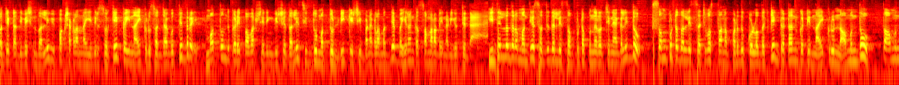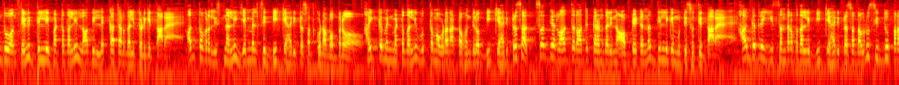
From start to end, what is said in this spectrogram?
ಬಜೆಟ್ ಅಧಿವೇಶನದಲ್ಲಿ ವಿಪಕ್ಷಗಳನ್ನ ಎದುರಿಸೋಕೆ ಕೈ ನಾಯಕರು ಸಜ್ಜಾಗುತ್ತಿದ್ರೆ, ಮತ್ತೊಂದು ಕಡೆ ಪವರ್ ಶೇರಿಂಗ್ ವಿಷಯದಲ್ಲಿ ಸಿದ್ದು ಮತ್ತು ಡಿಕೆಶಿ ಬಣಗಳ ಮಧ್ಯೆ ಬಹಿರಂಗ ಸಮರವೇ ನಡೆಯುತ್ತಿದೆ. ಇದೆಲ್ಲದರ ಮಧ್ಯೆ ಸದ್ಯದಲ್ಲಿ ಸಂಪುಟ ಪುನರಚನೆ ಆಗಲಿದ್ದು, ಸಂಪುಟದಲ್ಲಿ ಸಚಿವ ಸ್ಥಾನ ಪಡೆದುಕೊಳ್ಳೋದಕ್ಕೆ ಘಟಾನುಘಟಿ ನಾಯಕರು ನಾಮುಂದು, ತಾಮುಂದು ಅಂತೇಳಿ ದಿಲ್ಲಿ ಮಟ್ಟದಲ್ಲಿ ಲಾಬಿ ಲೆಕ್ಕಾಚಾರದಲ್ಲಿ ತೊಡಗಿದ್ದಾರೆ. ಅಂತವರ ಲಿಸ್ಟ್ನಲ್ಲಿ ಎಂಎಲ್ಸಿ ಬಿಕೆ ಹರಿಪ್ರಸಾದ್ ಕೂಡ ಒಬ್ಬರು ಹೈಕಮಾಂಡ್ ಮಟ್ಟದಲ್ಲಿ ಉತ್ತಮ ಒಡನಾಟ ಹೊಂದಿರೋ ಬಿಕೆ ಹರಿಪ್ರಸಾದ್ ಸದ್ಯ ರಾಜ್ಯ ರಾಜಕಾರಣದಲ್ಲಿನ ಅಪ್ಡೇಟ್ ಅನ್ನು ದಿಲ್ಲಿಗೆ ಮುಟ್ಟಿಸುತ್ತಿದ್ದಾರೆ. ಹಾಗಾದ್ರೆ ಈ ಸಂದರ್ಭದಲ್ಲಿ ಬಿ ಕೆ ಹರಿಪ್ರಸಾದ್ ಅವರು ಸಿದ್ದು ಪರ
